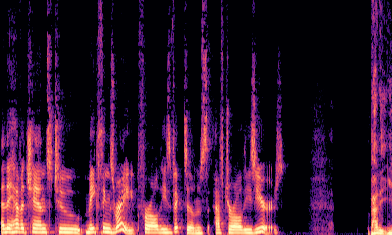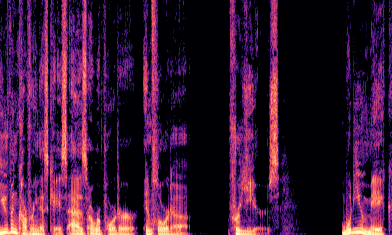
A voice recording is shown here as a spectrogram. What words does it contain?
And they have a chance to make things right for all these victims after all these years. Patty, you've been covering this case as a reporter in Florida for years. What do you make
